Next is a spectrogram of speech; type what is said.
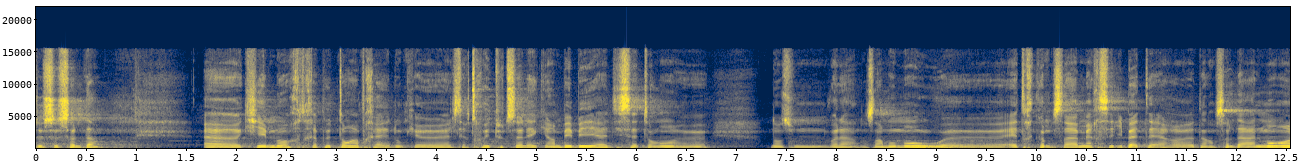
de ce soldat, euh, qui est mort très peu de temps après. Donc elle s'est retrouvée toute seule avec un bébé à 17 ans, dans, une, voilà, dans un moment où être comme ça, mère célibataire d'un soldat allemand,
